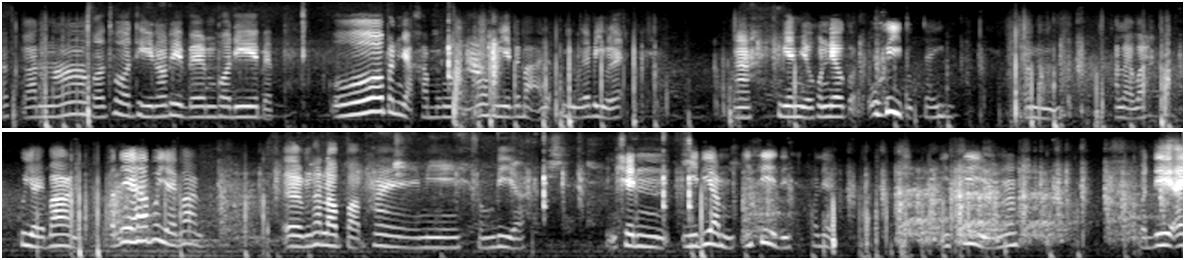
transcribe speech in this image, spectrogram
ละกันนะขอโทษทีนะพี่แบมพอดีแบบ โอ้มันอยากขโมยโอ้พี่ไปบ่ายแล้วไปอยู่แล้วไปอยู่แล้ว อะเบียมอยู่คนเดียวก่อนอุ้ยตกใจอืมอะไรวะผู้ใหญ่บ้านสวัสดีครับผู้ใหญ่บ้าน เอ่มถ้าเราปรับให้มีซอมบี้อะอย่างเช่นมีเดียมอีซี่ดิเขาเรียกอีซี่นะสวัสดีไอ้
